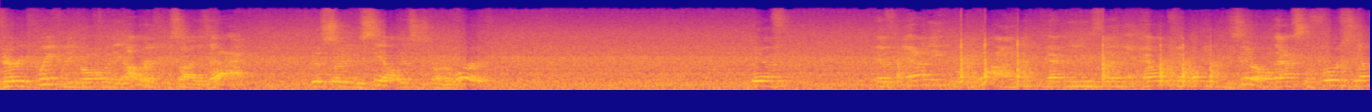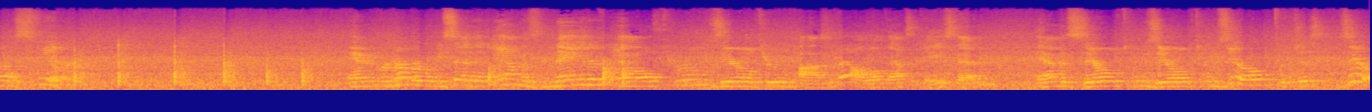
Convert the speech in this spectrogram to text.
very quickly go over the others besides that, just so you can see how this is going to work. If if n equals 1, that means then L can only be 0. That's the first level sphere. And remember, we said that M is negative L through 0 through positive L. Well, that's the case, then M is 0 through 0 through 0, which is 0.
